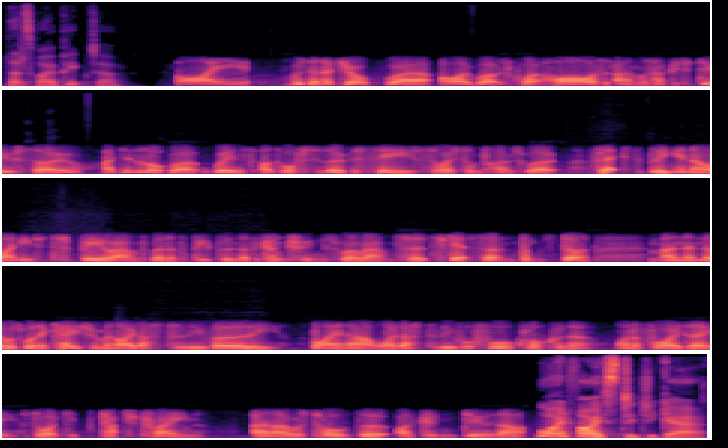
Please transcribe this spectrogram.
that's why I picked her. I was in a job where I worked quite hard and was happy to do so. I did a lot of work with other officers overseas, so I sometimes worked flexibly. You know, I needed to be around when other people in other countries were around to, to get certain things done. And then there was one occasion when I'd asked to leave early by an hour. I'd asked to leave at four o'clock on a on a Friday so I could catch a train and I was told that I couldn't do that. What advice did you get?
